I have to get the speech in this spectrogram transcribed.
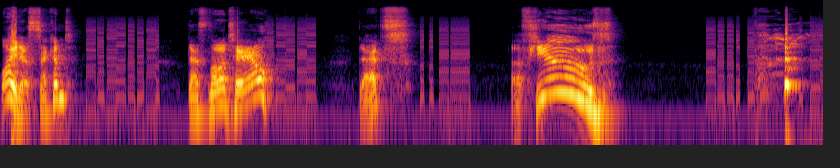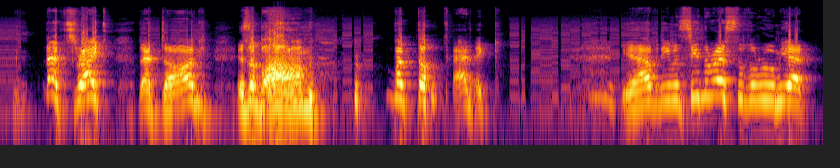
Wait a second. That's not a tail. That's a fuse. That's right. That dog is a bomb. but don't panic. You haven't even seen the rest of the room yet.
